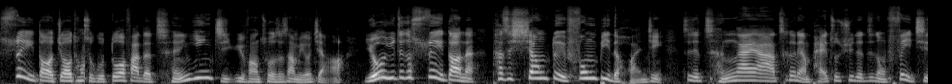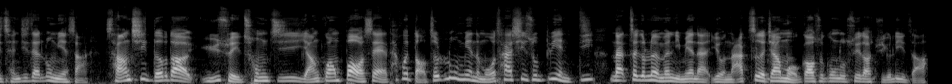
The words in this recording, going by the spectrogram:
隧道交通事故多发的成因及预防措施上面有讲啊。由于这个隧道呢，它是相对封闭的环境，这些尘埃啊、车辆排出去的这种废气沉积在路面上，长期得不到雨水冲击、阳光暴晒，它会导致路面的摩擦系数变低。那这个论文里面呢，有拿浙江某高速公路隧道举个例子啊，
